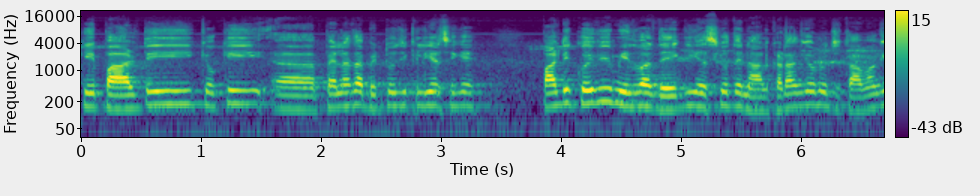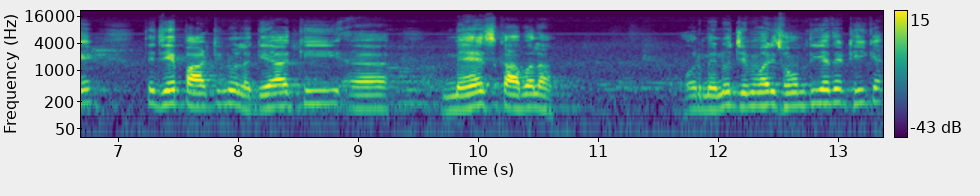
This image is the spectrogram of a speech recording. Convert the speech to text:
ਕਿ ਪਾਰਟੀ, ਕਿਉਂਕਿ ਪਹਿਲਾਂ ਤਾਂ ਬਿੱਟੂ ਜੀ ਕਲੀਅਰ ਸੀਗੇ। ਪਾਰਟੀ ਕੋਈ ਵੀ ਉਮੀਦਵਾਰ ਦੇਗੀ, ਅਸੀਂ ਉਹਦੇ ਨਾਲ ਖੜਾਂਗੇ, ਉਹਨੂੰ ਜਿਤਾਵਾਂਗੇ। ਤੇ ਜੇ ਪਾਰਟੀ ਨੂੰ ਲੱਗਿਆ ਕਿ ਮੈਂ ਇਸ ਕਾਬਲ ਹਾਂ ਔਰ ਮੈਨੂੰ ਜ਼ਿੰਮੇਵਾਰੀ ਸੌਂਪਦੀ ਹੈ ਤੇ ਠੀਕ ਹੈ।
